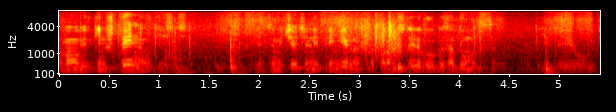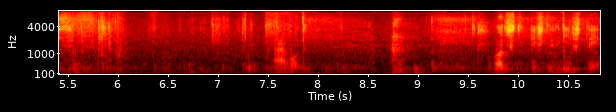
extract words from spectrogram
Самого Витгенштейна вот есть, есть замечательный пример, над которым следовало бы задуматься. Где-то я его выписал. А вот. Вот что пишет Витгенштейн.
